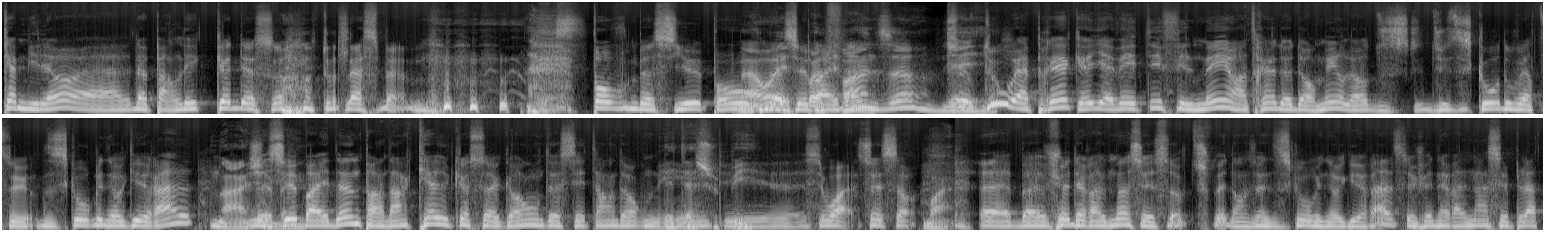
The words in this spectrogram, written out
Camilla euh, n'a parlé que de ça toute la semaine. pauvre monsieur, pauvre Ben ouais, monsieur pas le Biden. fun, ça. Surtout après qu'il avait été filmé en train de dormir lors du, du discours d'ouverture, discours inaugural. Monsieur. Biden, pendant quelques secondes, s'est endormi. Il était assoupi. Euh, c'est- ouais, c'est ça. Ouais. Euh, ben, généralement, c'est ça que tu fais dans un discours inaugural. C'est généralement assez plate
